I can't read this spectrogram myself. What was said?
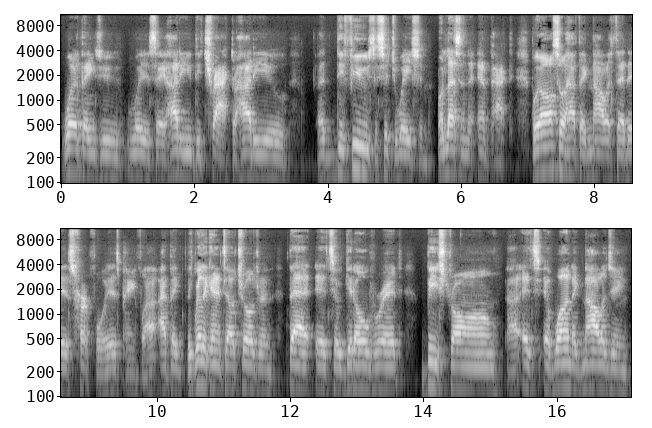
what are things you what do you say, how do you detract or how do you uh, diffuse the situation or lessen the impact. But we also have to acknowledge that it is hurtful, it is painful. I, I think we really can't tell children that it's to get over it, be strong. Uh, it's uh, one acknowledging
